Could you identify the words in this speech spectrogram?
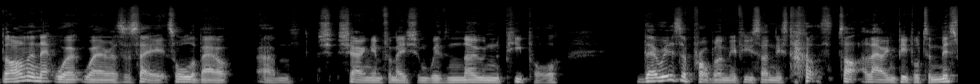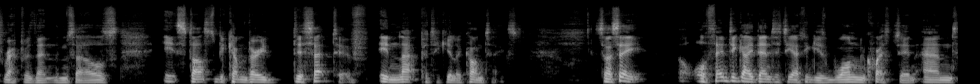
But on a network where, as I say, it's all about um, sh- sharing information with known people, there is a problem if you suddenly start start allowing people to misrepresent themselves. It starts to become very deceptive in that particular context. So I say authentic identity. I think is one question, and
